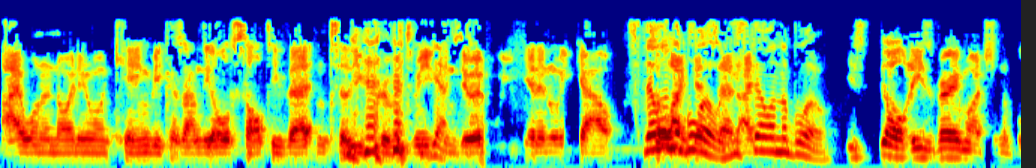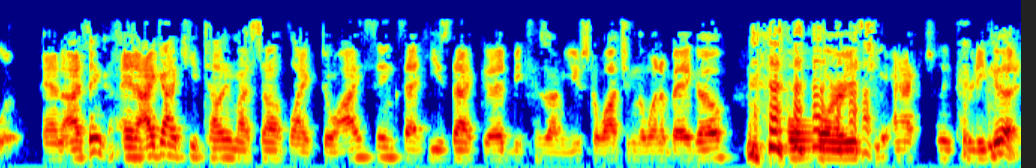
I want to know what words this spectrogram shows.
I won't anoint anyone king because I'm the old salty vet until you prove it to me you yes. can do it week in and week out. Still in like the blue. Said, he's I, still in the blue. He's still he's very much in the blue. And I think, and I got to keep telling myself, like, do I think that he's that good because I'm used to watching the Winnebago, or, is he actually pretty good?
